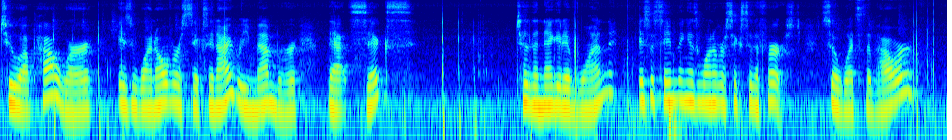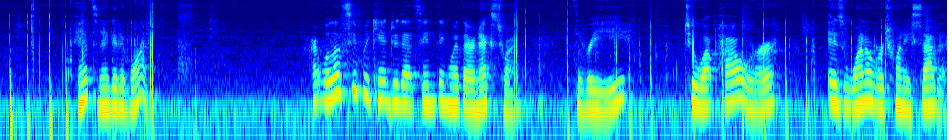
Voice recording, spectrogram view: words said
to a power is 1 over 6. And I remember that 6 to the negative 1 is the same thing as 1 over 6 to the first. So what's the power? It's negative 1. All right, well, let's see if we can't do that same thing with our next one. 3 to what power is 1 over 27?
